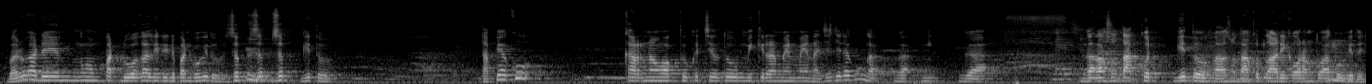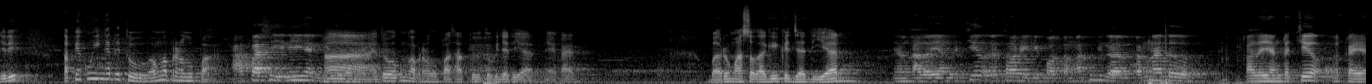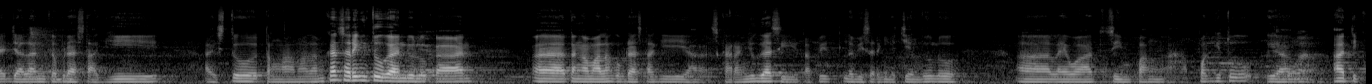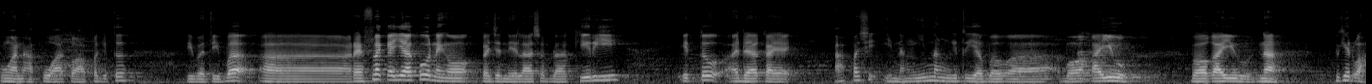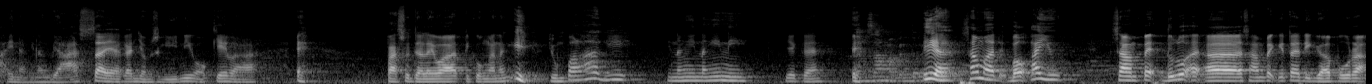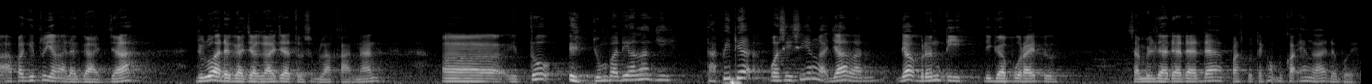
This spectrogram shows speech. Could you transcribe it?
Baru ada yang ngompat dua kali di depanku gitu, zep zep zep gitu. Tapi aku karena waktu kecil tuh mikiran main-main aja, jadi aku nggak nggak nggak nggak langsung takut gitu, nggak langsung takut lari ke orang tua aku gitu. Jadi tapi aku ingat itu, aku nggak pernah lupa. Apa sih ini kan gitu. Nah, itu aku nggak pernah lupa satu itu kejadian, ya kan. Baru masuk lagi kejadian Yang kalau yang kecil, eh, sorry dipotong. Aku juga pernah tuh. Kalau yang kecil eh, kayak jalan ke Brastagi, habis itu tengah malam. Kan sering tuh kan dulu kan Eh, tengah malam ke Brastagi ya sekarang juga sih tapi lebih sering kecil dulu. Eh, lewat simpang apa gitu yang ah, tikungan aku atau apa gitu. Tiba-tiba eh, refleks aja aku nengok ke jendela sebelah kiri. Itu ada kayak apa sih inang-inang gitu ya bawa bawa kayu. Bawa kayu. Nah pikir wah inang-inang biasa ya kan jam segini oke lah. Eh pas sudah lewat tikungan lagi ih jumpa lagi inang-inang ini. Ya kan? Eh sama bentuknya. iya sama bawa kayu. Sampai dulu eh, eh, sampai kita di gapura apa gitu yang ada gajah. Dulu ada gajah-gajah tuh sebelah kanan. Eh itu ih jumpa dia lagi. Tapi dia posisinya nggak jalan. Dia berhenti di gapura itu. Sambil dada-dada pas ku tengok mukanya nggak ada boy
